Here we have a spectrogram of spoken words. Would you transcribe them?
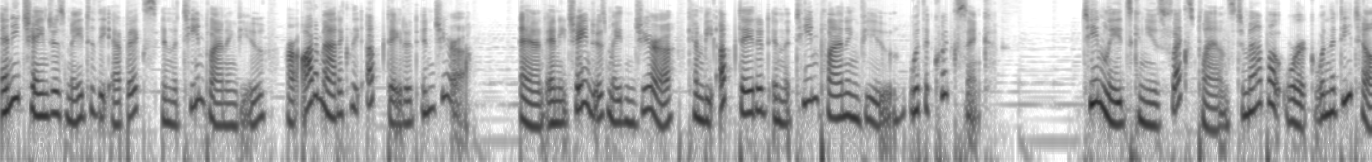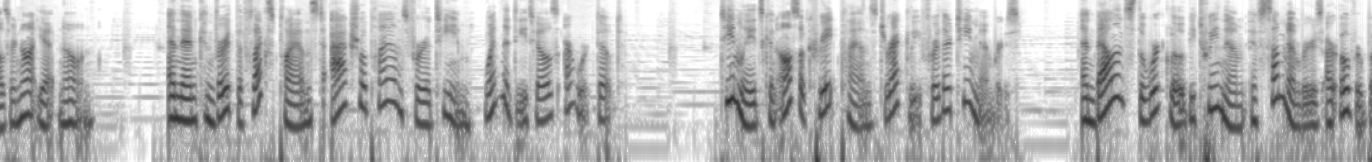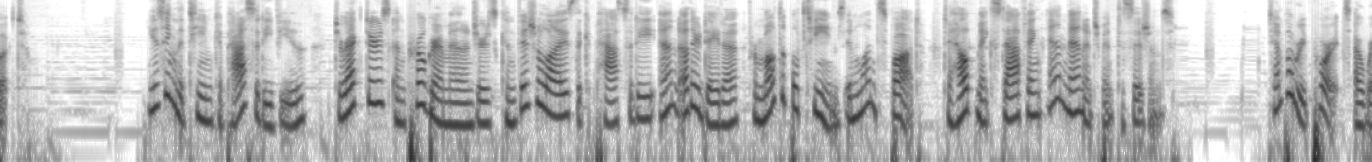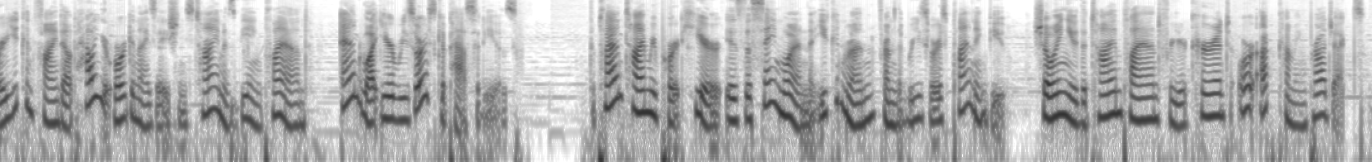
Any changes made to the epics in the team planning view are automatically updated in JIRA. And any changes made in JIRA can be updated in the team planning view with a quick sync. Team leads can use flex plans to map out work when the details are not yet known, and then convert the flex plans to actual plans for a team when the details are worked out. Team leads can also create plans directly for their team members and balance the workload between them if some members are overbooked. Using the Team Capacity view, directors and program managers can visualize the capacity and other data for multiple teams in one spot to help make staffing and management decisions. Tempo reports are where you can find out how your organization's time is being planned and what your resource capacity is. The Plan Time report here is the same one that you can run from the Resource Planning view, showing you the time planned for your current or upcoming projects.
